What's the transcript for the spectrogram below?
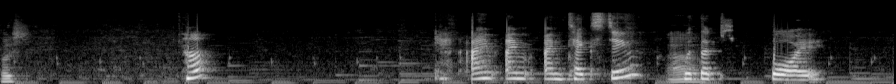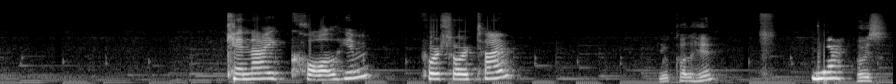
Who's? Huh? I'm I'm I'm texting Ah, with a cute boy. Can I call him for a short time? you call him? Yeah. Who's?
